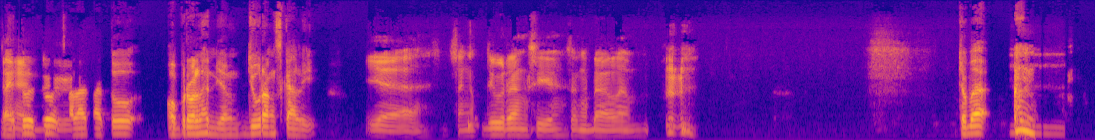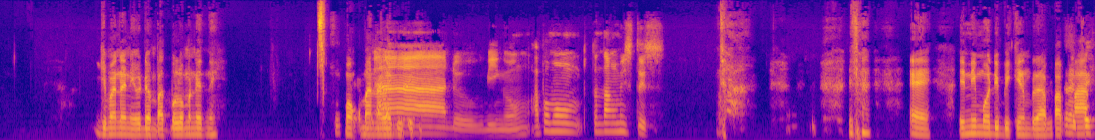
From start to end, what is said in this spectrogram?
nah itu itu Aduh. salah satu obrolan yang jurang sekali Iya, sangat jurang sih ya, sangat dalam. coba gimana nih udah 40 menit nih mau ke mana lagi kita? Aduh, bingung. Apa mau tentang mistis? ini mau dibikin berapa pak?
